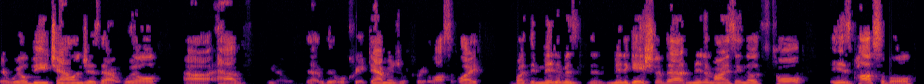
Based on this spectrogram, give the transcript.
There will be challenges that will uh, have, you know, that, that will create damage, will create loss of life. But the minimum, the mitigation of that, minimizing those toll, is possible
